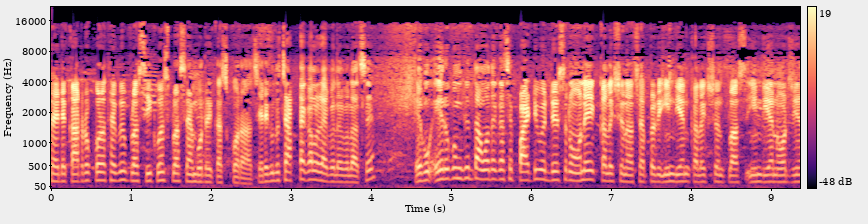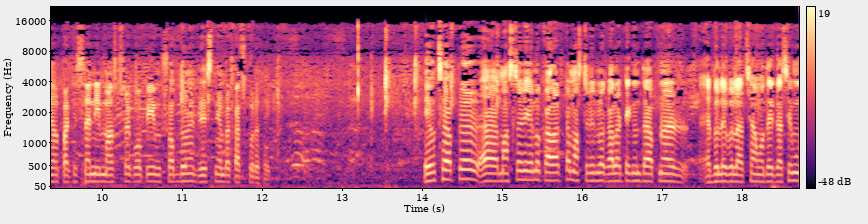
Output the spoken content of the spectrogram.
সাইডে কাটরক করা থাকবে প্লাস সিকোয়েন্স প্লাস এম্বয়ডারি কাজ করা আছে। এটা কিন্তু চারটা কালার অ্যাভেলেবেল আছে। এবং এরকম কিন্তু আমাদের কাছে পার্টি ওয়ার ড্রেসের অনেক কালেকশন আছে। আপনার Indian collection plus Indian original Pakistani master copy এবং সব ধরনের ড্রেস নিয়ে আমরা কাজ করে থাকি। এই হচ্ছে আপনার মাস্টার ইয়েলো কালারটা মাস্টার ইয়েলো কালারটা কিন্তু আপনার অ্যাভেলেবেল আছে আমাদের কাছে, এবং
